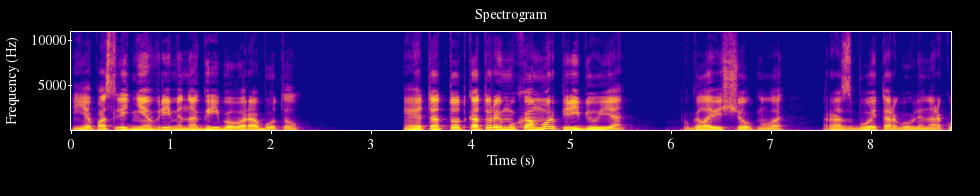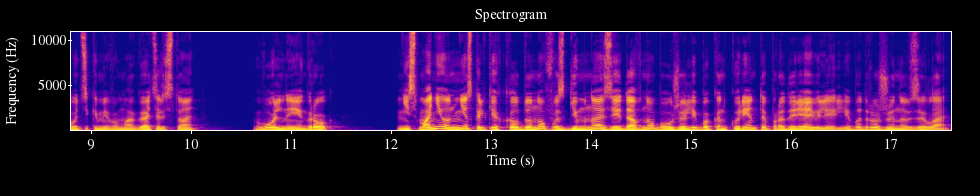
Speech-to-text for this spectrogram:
Я последнее время на Грибова работал. Это тот, который мухомор перебил я? В голове щелкнуло. Разбой, торговля наркотиками, вымогательство. Вольный игрок. Не смани он нескольких колдунов из гимназии, давно бы уже либо конкуренты продырявили, либо дружина взяла.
